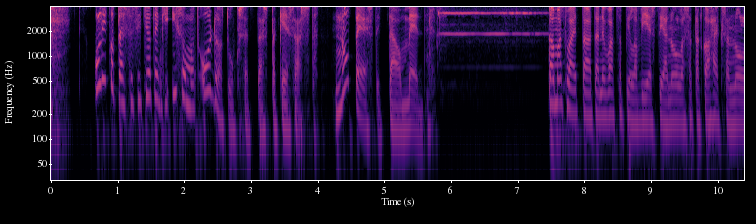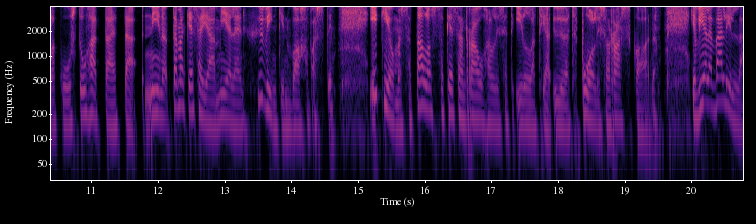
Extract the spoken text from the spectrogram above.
oliko tässä sitten jotenkin isommat odotukset tästä kesästä? Nopeasti tämä on mennyt. Thomas laittaa tänne WhatsAppilla viestiä 0108 06000, että Niina, tämä kesä jää mieleen hyvinkin vahvasti. Ikiomassa talossa kesän rauhalliset illat ja yöt, puoliso raskaana. Ja vielä välillä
